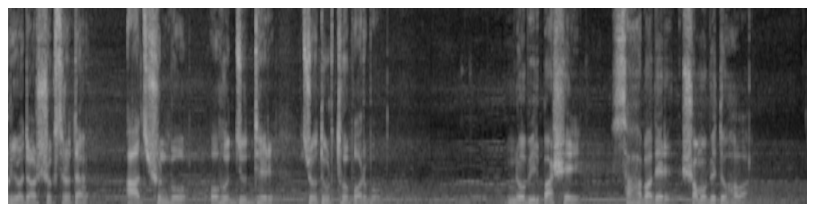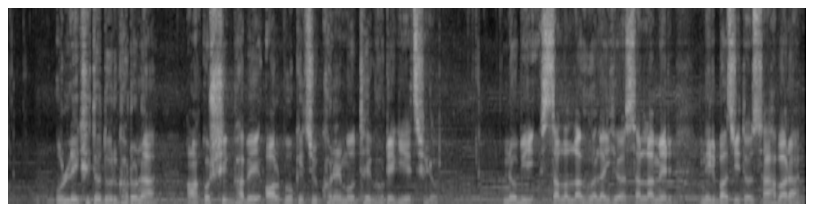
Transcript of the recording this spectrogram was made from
প্রিয় দর্শক শ্রোতা, আজ শুনব অহুদ যুদ্ধের চতুর্থ পর্ব। নবীর পাশে সাহাবাদের সমবেত হওয়া। উল্লেখিত দুর্ঘটনা আকস্মিকভাবে অল্প কিছুক্ষণের মধ্যে ঘটে গিয়েছিল। নবী সাল্লাহু আলাইসাল্লামের নির্বাচিত সাহাবারা,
